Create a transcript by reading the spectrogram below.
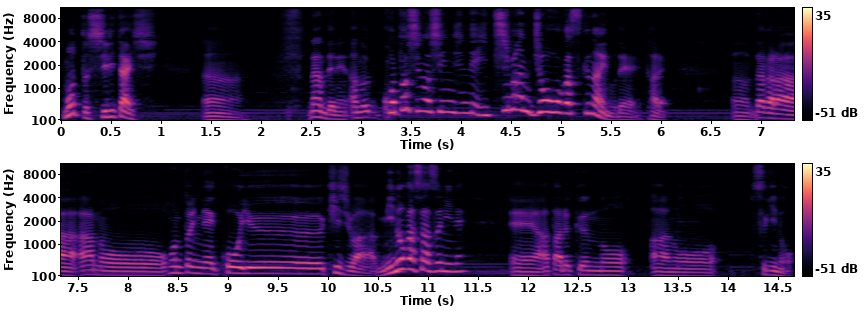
もっと知りたいし、うん、なんでねあの今年の新人で一番情報が少ないので彼、うん、だからあのー本当にねこういう記事は見逃さずにね、えー、あたるくんのあのー次の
